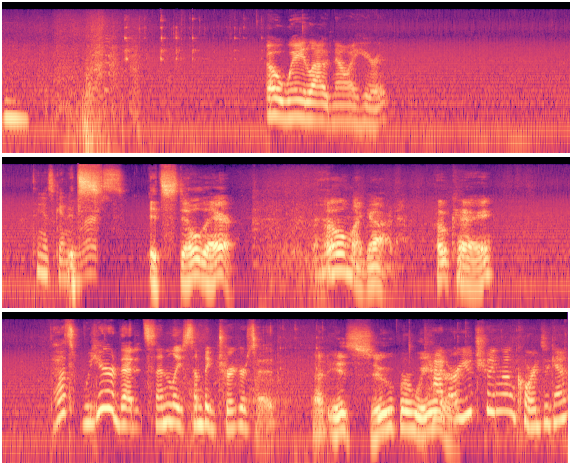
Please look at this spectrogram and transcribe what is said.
Hmm. Oh, way loud. Now I hear it. I think it's getting It's worse. it's still there. Oh my god. Okay. That's weird that it suddenly something triggers it. That is super weird. Pat, are you chewing on cords again?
